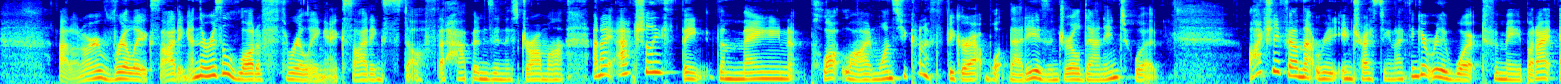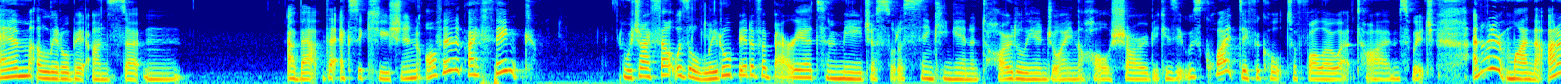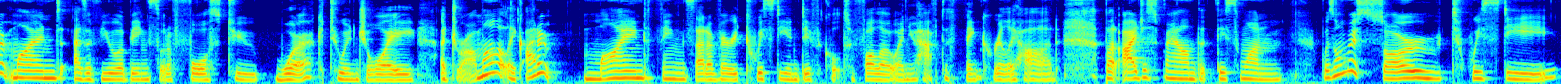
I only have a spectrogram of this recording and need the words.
I don't know, really exciting. And there is a lot of thrilling, exciting stuff that happens in this drama. And I actually think the main plot line, once you kind of figure out what that is and drill down into it, I actually found that really interesting. I think it really worked for me, but I am a little bit uncertain about the execution of it, I think which I felt was a little bit of a barrier to me just sort of sinking in and totally enjoying the whole show because it was quite difficult to follow at times, which, and I don't mind that. I don't mind as a viewer being sort of forced to work to enjoy a drama. Like, I don't mind things that are very twisty and difficult to follow and you have to think really hard. But I just found that this one was almost so twisty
